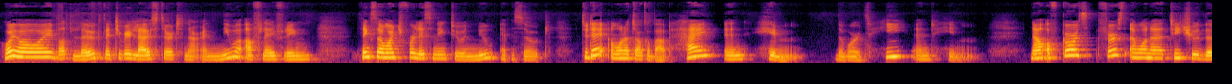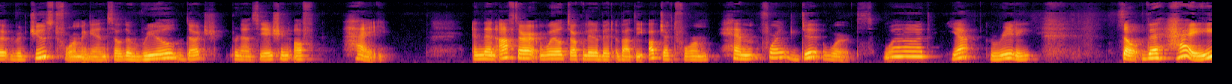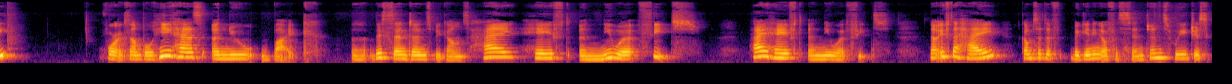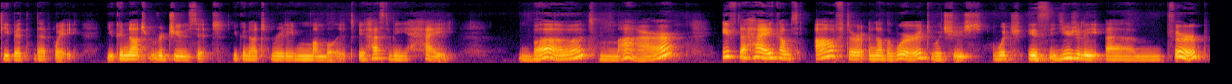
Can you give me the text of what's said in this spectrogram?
Hoi hoi, wat leuk dat je weer luistert naar een nieuwe aflevering. Thanks so much for listening to a new episode. Today I want to talk about hij and him. The words he and him. Now, of course, first I want to teach you the reduced form again, so the real Dutch pronunciation of hij. And then after we'll talk a little bit about the object form hem for the words. What? Yeah, really. So the hij, for example, he has a new bike. Uh, this sentence becomes hij heeft een nieuwe fiets. Hij heeft een nieuwe fiets. Now, if the hij comes at the beginning of a sentence, we just keep it that way. You cannot reduce it. You cannot really mumble it. It has to be hij. But, maar, if the hij comes after another word, which is which is usually a um, verb,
